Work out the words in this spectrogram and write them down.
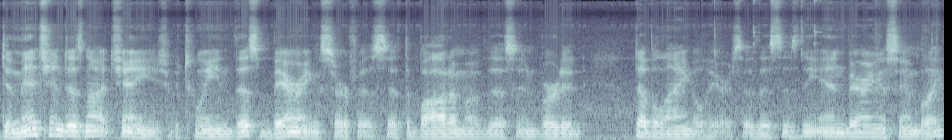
dimension does not change between this bearing surface at the bottom of this inverted double angle here. So this is the end bearing assembly.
